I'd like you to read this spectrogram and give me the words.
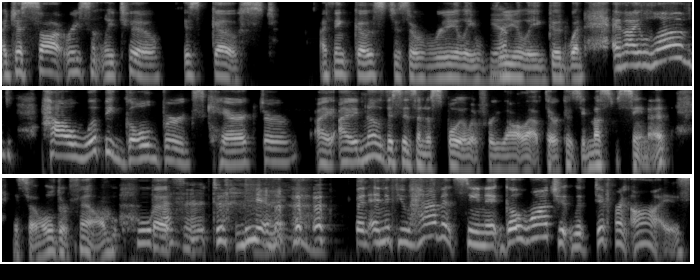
I just saw it recently too. Is Ghost. I think Ghost is a really Yep. really good one, and I loved how Whoopi Goldberg's character. I I know this isn't a spoiler for y'all out there because you must have seen it. It's an older film, Who, who but- hasn't? Yeah. but and if you haven't seen it go watch it with different eyes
